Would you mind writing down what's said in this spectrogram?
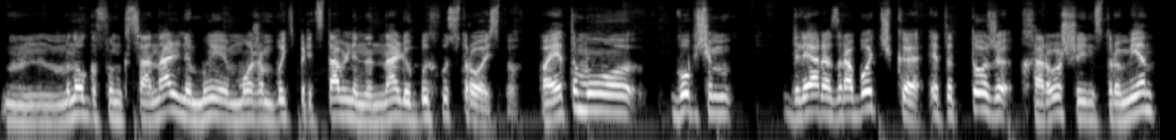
многофункциональны, мы можем быть представлены на любых устройствах. Поэтому, в общем, для разработчика это тоже хороший инструмент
